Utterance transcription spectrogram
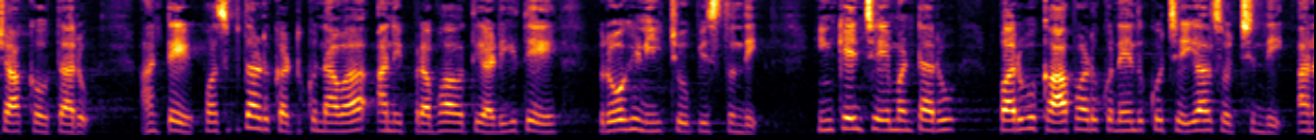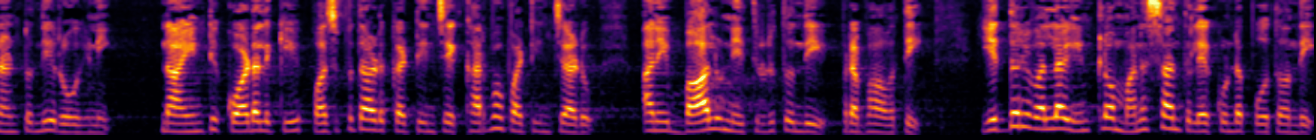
షాక్ అవుతారు. అంటే పసుపు తాడు కట్టుకున్నావా అని ప్రభావతి అడిగితే రోహిణి చూపిస్తుంది. ఇంకేం చేయమంటారు? పరువు కాపాడుకునేందుకు చేయాల్సొచ్చింది అని అంటుంది రోహిణి. నా ఇంటి కోడలికి పసుపుతాడు కట్టించే కర్మ పట్టించాడు అని బాలుని తిడుతుంది ప్రభావతి. ఇద్దరి వల్ల ఇంట్లో మనశ్శాంతి లేకుండా పోతోంది.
